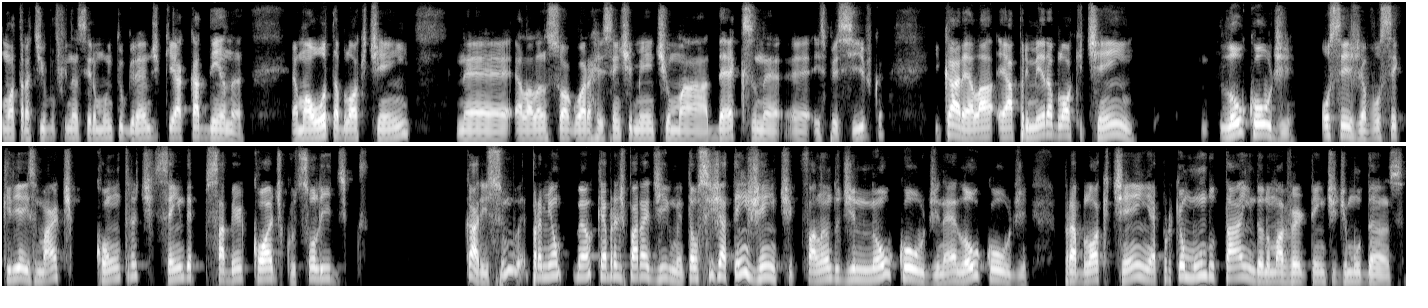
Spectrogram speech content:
um atrativo financeiro muito grande, que é a Cadena. É uma outra blockchain, né? Ela lançou agora recentemente uma DEX né, é, específica, e, cara, ela é a primeira blockchain low code, ou seja, você cria smart contract sem saber código Solidix. Cara, isso para mim é, é uma quebra de paradigma. Então, se já tem gente falando de no code, né, low code para blockchain, é porque o mundo está ainda numa vertente de mudança.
